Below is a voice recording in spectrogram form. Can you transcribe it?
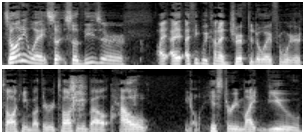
So anyway, so so these are. I, I, I think we kind of drifted away from what we were talking about. They were talking about how you know history might view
